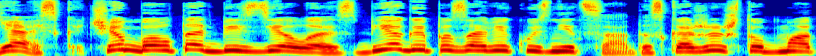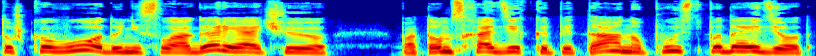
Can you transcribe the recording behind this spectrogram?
«Яська, чем болтать без дела? Сбегай, позови кузнеца, да скажи, чтоб матушка воду несла горячую. Потом сходи к капитану, пусть подойдет,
